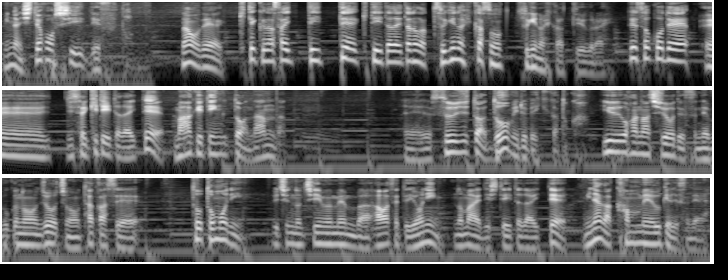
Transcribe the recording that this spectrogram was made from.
みんなにしてほしいですと。なのでてくださいって言って来ていただいたのが次の日かその次の日かっていうぐらい。でそこで、えー実際来ていただいてマーケティングとは何だ、えー数字とはどう見るべきかとかいうお話をですね僕の情緒の高瀬とともにうちのチームメンバー合わせて4人の前でしていただいて皆が感銘を受けですね。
